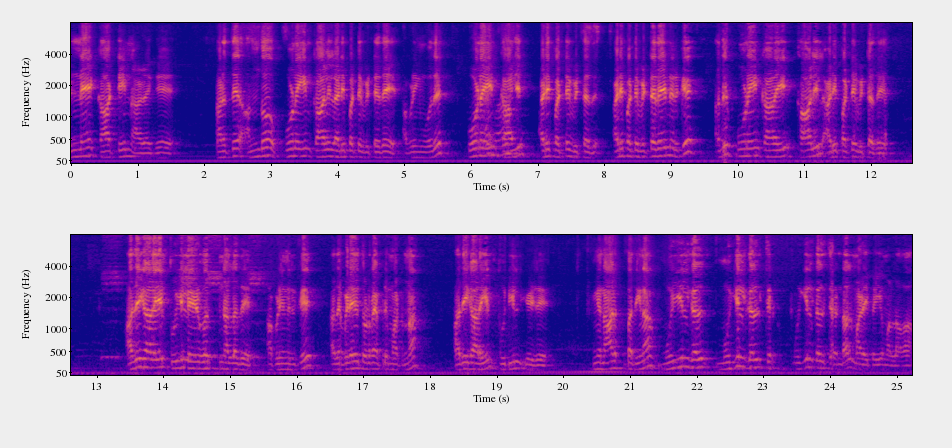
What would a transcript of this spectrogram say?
என்னே காட்டின் அழகு. அடுத்து அந்தோ பூனையின் காலில் அடிபட்டு விட்டது அப்படிங்கும்போது பூனையின் காலில் அடிபட்டு விட்டது. அடிபட்டு விட்டதேன்னு இருக்கு. அது பூனையின் காலையில் காலில் அடிபட்டு விட்டது. அதிகாலையில் துயில் எழுவது நல்லது அப்படின்னு இருக்கு. அதை விடையை தொடர எப்படி மாட்டோம்னா அதிகாலையில் துயில் எழு இங்க நாலு பாத்தீங்கன்னா முயில்கள் முகில்கள் முகில்கள் திரண்டால் மழை பெய்யும் அல்லவா?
